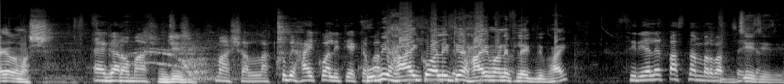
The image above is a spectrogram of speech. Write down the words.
এগারো মাস। এগারো মাস। জি জি। মাশাল্লাহ খুবই হাই কোয়ালিটি একটা খুবই হাই কোয়ালিটি হাই মানে ফ্লেগবি ভাই। সিরিয়ালের পাঁচ নাম্বার বাচ্চা জি জি জি।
